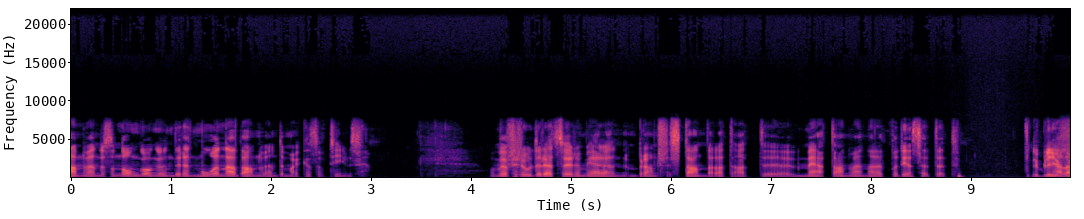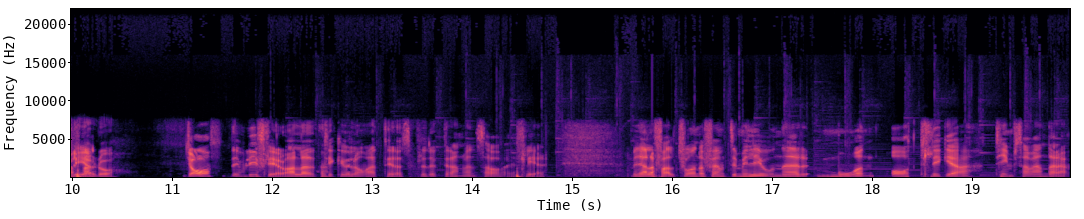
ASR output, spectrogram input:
användare som någon gång under en månad använder Microsoft Teams om jag förstod det rätt så är det mer en branschstandard att, att uh, mäta användandet på det sättet. Det blir ju fler fall. då. Ja, det blir fler och alla tycker väl om att deras produkter används av fler. Men i alla fall 250 miljoner månatliga Teams-användare.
